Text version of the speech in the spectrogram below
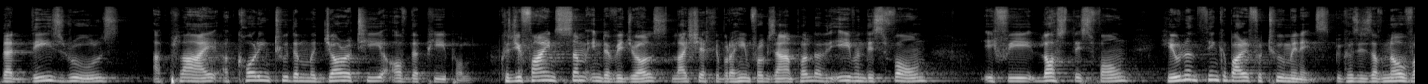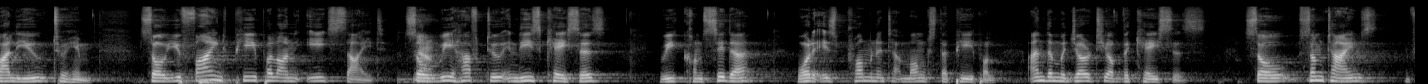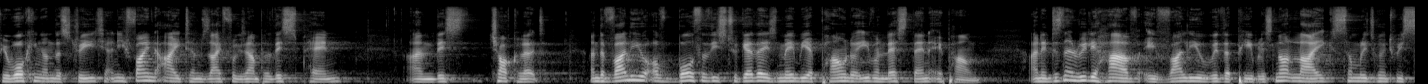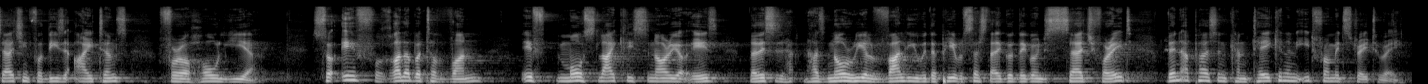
That these rules apply according to the majority of the people. Because you find some individuals, like Sheikh Ibrahim, for example, that even this phone, if he lost this phone, he wouldn't think about it for two minutes because it's of no value to him. So you find people on each side. So No. we have to, in these cases, we consider what is prominent amongst the people and the majority of the cases. So sometimes, if you're walking on the street and you find items like, for example, this pen and this chocolate, and the value of both of these together is maybe a pound or even less than a pound. And it doesn't really have a value with the people. It's not like somebody's going to be searching for these items for a whole year. So if غلبة الظن, if the most likely scenario is that this is, has no real value with the people such that they're going to search for it, then a person can take it and eat from it straight away.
